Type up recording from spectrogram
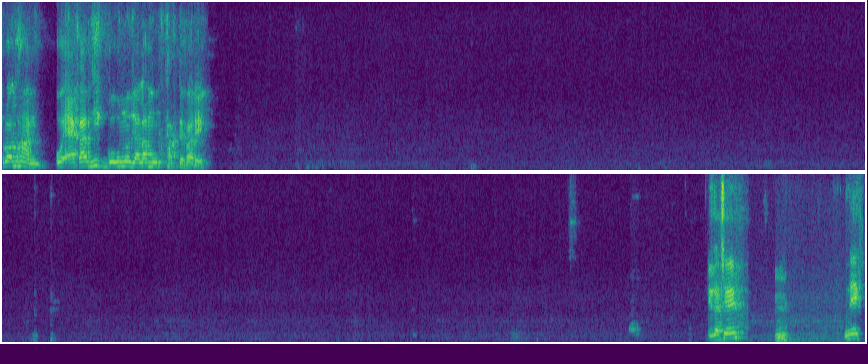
প্রধান ও একাধিক গৌণ জ্বালামুখ থাকতে পারে। ঠিক আছে? নেক্সট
